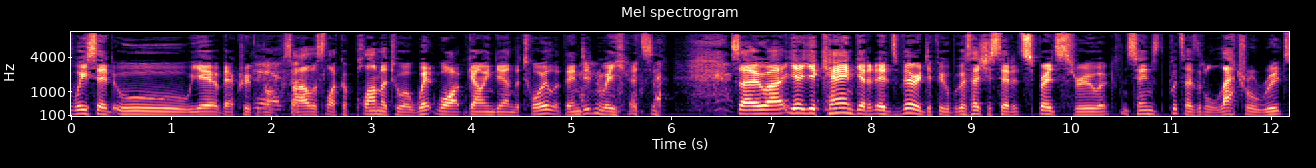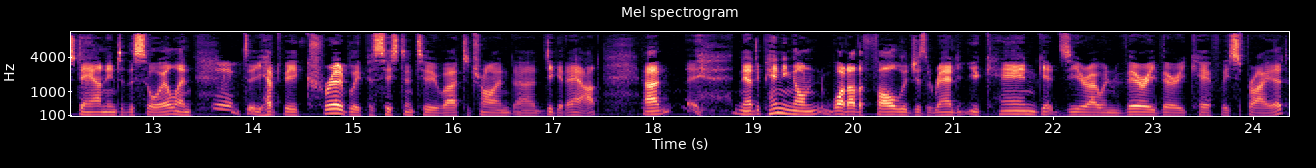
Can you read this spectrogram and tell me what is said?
we said ooh yeah about creeping Yes. oxalis like a plumber to a wet wipe going down the toilet. Then didn't we? It's, so uh, yeah, you can get it. It's very difficult because, as you said, it spreads through. It sends puts those little lateral roots down into the soil, and Yes. you have to be incredibly persistent to uh, to try and uh, dig it out. Um, now, depending on what other foliage is around it, you can get zero and very very carefully spray it.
